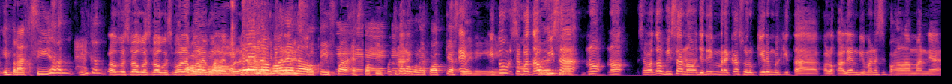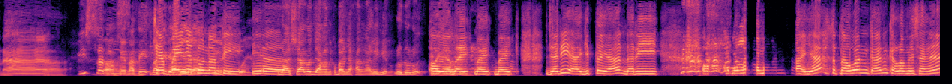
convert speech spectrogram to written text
interaksinya kan, ini kan Bagus, bagus, bagus. Boleh, boleh, boleh, boleh. Kita Boleh, lagi boleh, no. Spotify, eh Spotify, kita mau mulai podcast Eh, loh ini. itu siapa tahu bisa, no, no. Siapa tahu bisa, no. Jadi mereka suruh kirim ke kita. Kalau kalian gimana sih pengalamannya? Nah, Nah, bisa tuh. Oke, nanti nanti akhir CP-nya ya, tuh nanti. Iya. Enggak, Syah, lu jangan kebanyakan ngalihin. Lu dulu. Oh ya baik baik baik. Jadi ya gitu ya dari omongan-omongan saya ketahuan kan kalau misalnya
